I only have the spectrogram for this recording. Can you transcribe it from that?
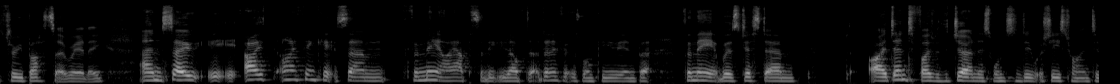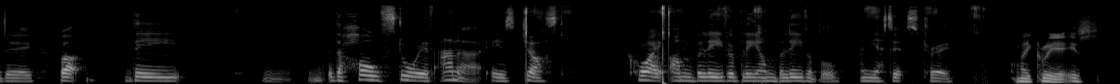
through butter really. And so it, I I think it's um for me I absolutely loved it. I don't know if it was one for you, Ian, but for me it was just um I identified with the journalist wanting to do what she's trying to do, but the the whole story of Anna is just quite unbelievably unbelievable, and yet it's true. I agree. It is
